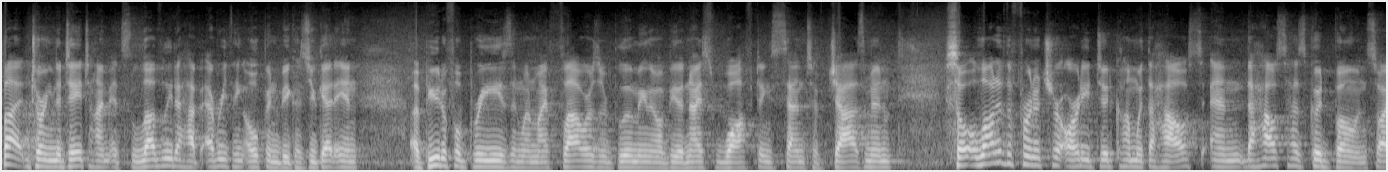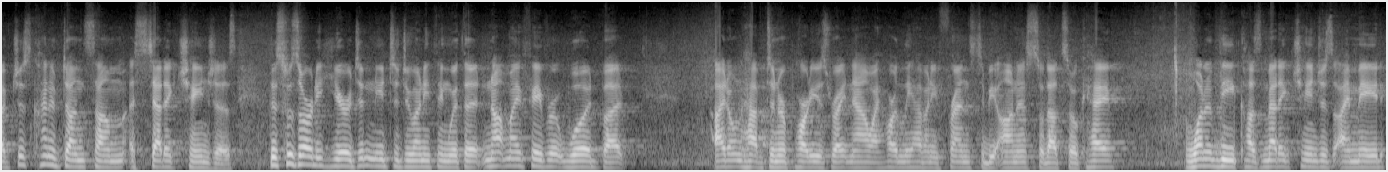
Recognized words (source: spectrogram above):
But during the daytime, it's lovely to have everything open because you get in a beautiful breeze, and when my flowers are blooming, there will be a nice wafting scent of jasmine. So a lot of the furniture already did come with the house, and the house has good bones, so I've just kind of done some aesthetic changes. This was already here, didn't need to do anything with it. Not my favorite wood, but I don't have dinner parties right now. I hardly have any friends, to be honest, so that's okay. One of the cosmetic changes I made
